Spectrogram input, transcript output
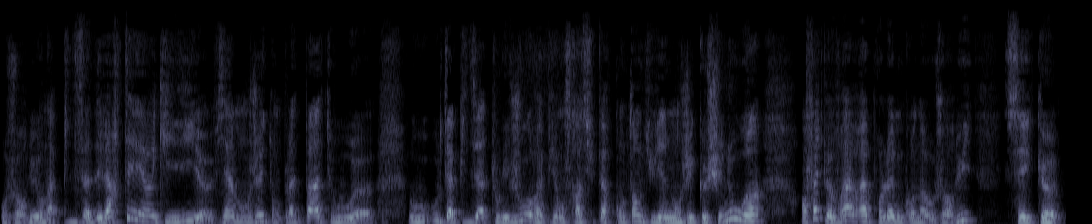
Aujourd'hui, on a Pizza Dell'Arte hein, qui dit viens manger ton plat de pâtes ou, ou, ta pizza tous les jours et puis on sera super content que tu viennes manger que chez nous. Hein. En fait, le vrai vrai problème qu'on a aujourd'hui, c'est que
